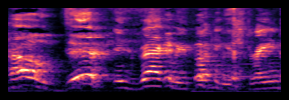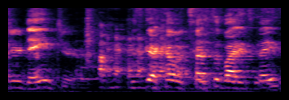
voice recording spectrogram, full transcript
How dare Exactly. Fucking stranger danger. Just gotta come and touch somebody's face.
